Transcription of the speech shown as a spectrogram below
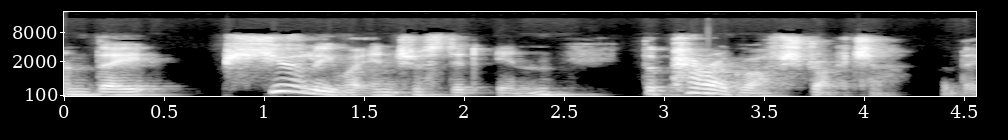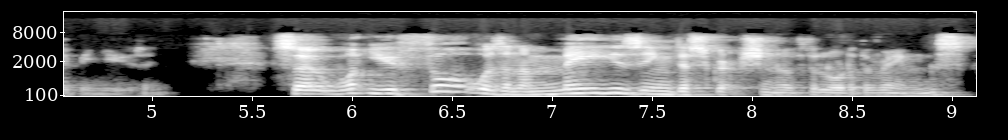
and they purely were interested in the paragraph structure that they've been using. So what you thought was an amazing description of the Lord of the Rings,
